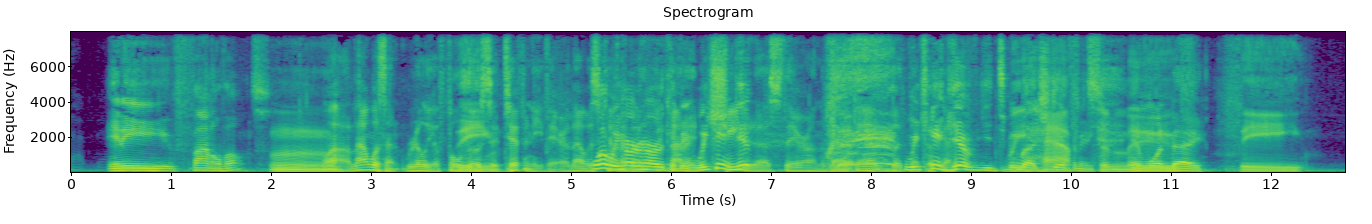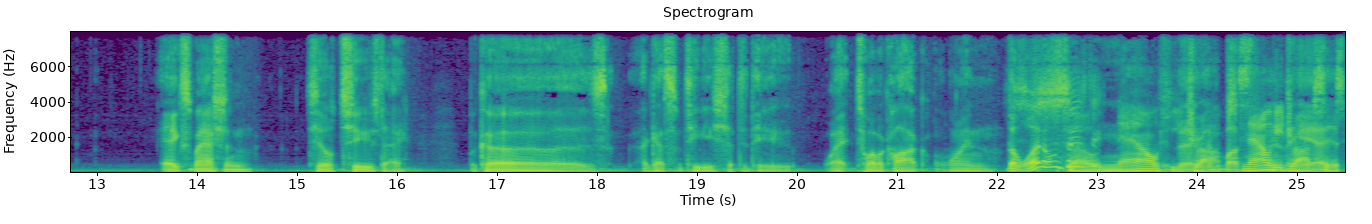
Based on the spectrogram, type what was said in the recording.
that belt. Any final thoughts? Hmm. Well, that wasn't really a full The- dose of Tiffany there. That was Well, we heard a- her the kinda we can't cheated get- us there on the back end, but We can't okay. give you too We much Tiffany to in one day. The egg smashing till Tuesday because I got some TV shit to do at 12 o'clock on The what on So Tuesday? now he The- drops. Now he drops head. this.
